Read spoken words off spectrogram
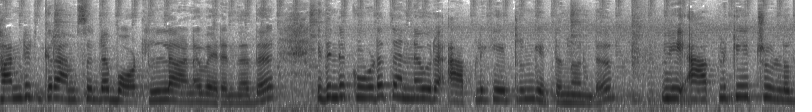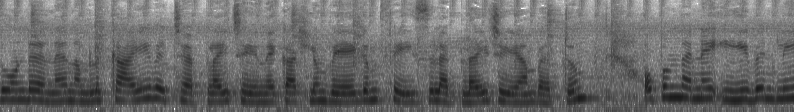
hundred ഗ്രാംസിന്റെ ബോട്ടിലാണ് വരുന്നത്. ഇതിന്റെ കൂടെ തന്നെ ഒരു ആപ്ലിക്കേറ്ററും കിട്ടുന്നുണ്ട്. ഈ ആപ്ലിക്കേറ്റർ ഉള്ളതുകൊണ്ട് തന്നെ നമ്മൾ കൈ വെച്ച് അപ്ലൈ ചെയ്യുന്നതിനെക്കാട്ടിലും വേഗം ഫേസിൽ അപ്ലൈ ചെയ്യാൻ പറ്റും. ഒപ്പം തന്നെ ഈവൻലി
